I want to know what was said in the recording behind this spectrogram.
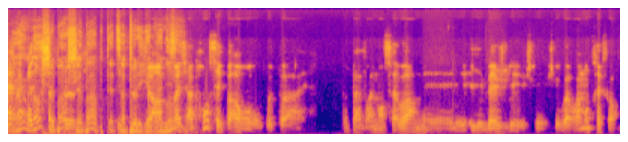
Ouais, non, je sais pas, je sais pas. Peut-être ça peut les faire un galvaniser. match. Après, on sait pas, on, peut pas, on peut pas vraiment savoir, mais les, les Belges, je les, je les, je les vois vraiment très forts.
